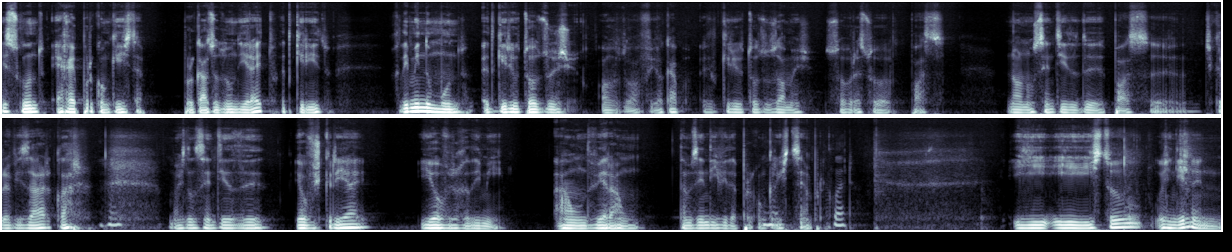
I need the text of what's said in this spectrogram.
e segundo, é rei por conquista, por causa de um direito adquirido, redimindo o mundo, adquiriu todos os, ao, ao cabo, adquiriu todos os homens sobre a sua posse. Não no sentido de posse de escravizar, claro, uhum. mas no sentido de eu vos criei e eu vos redimi. Há um dever, há um. Estamos em dívida para com uhum. Cristo sempre. Claro. E, e isto, hoje em dia, nem,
